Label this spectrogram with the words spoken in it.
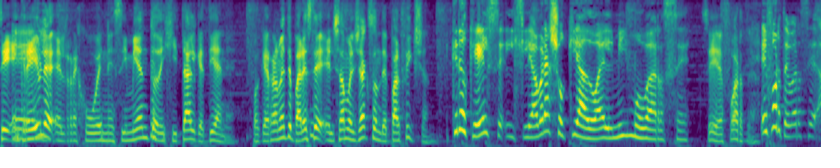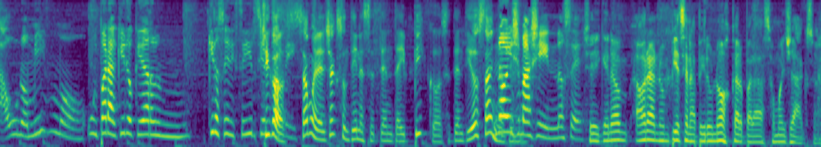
Sí, Eh. increíble el rejuvenecimiento digital que tiene. Porque realmente parece el Samuel Jackson de Pulp Fiction. Creo que él se, se le habrá choqueado a él mismo verse. Sí, es fuerte. ¿Es fuerte verse a uno mismo? Uy, para, quiero quedar. un- Quiero seguir, seguir siendo Chicos, así. Samuel L. Jackson tiene setenta y pico, 72 años. Tiene. Machine, no sé. Sí, que no, ahora no empiecen a pedir un Oscar para Samuel Jackson. ¿eh?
